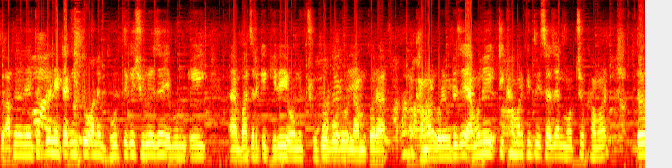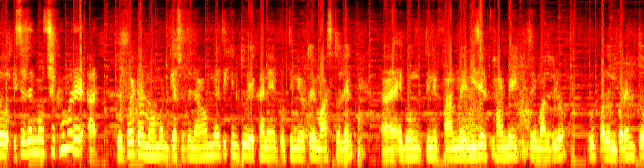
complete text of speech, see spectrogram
তো আপনারা জেনে থাকবেন, এটা কিন্তু অনেক ভোর থেকে শুরু হয়ে যায় এবং এই বাজারকে ঘিরেই অনেক ছোট, বড় নাম করা খামার গড়ে উঠেছে। এমনই একটি খামার কিন্তু ইসাজান মৎস্য খামার। তো ইসাজান মৎস্য খামারের প্রোপাইটার মোহাম্মদ গ্যাসুদ্দিন আহমেদ কিন্তু এখানে প্রতিনিয়তই মাছ তোলেন। এবং তিনি ফার্মে নিজের ফার্মেই কিন্তু এই মাছগুলো উৎপাদন করেন। তো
